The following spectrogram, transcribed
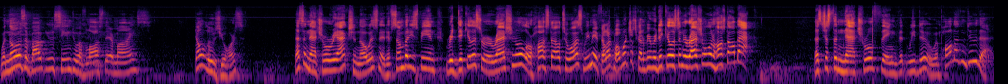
When those about you seem to have lost their minds, don't lose yours. That's a natural reaction, though, isn't it? If somebody's being ridiculous or irrational or hostile to us, we may feel like, well, we're just going to be ridiculous and irrational and hostile back. That's just the natural thing that we do. And Paul doesn't do that.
